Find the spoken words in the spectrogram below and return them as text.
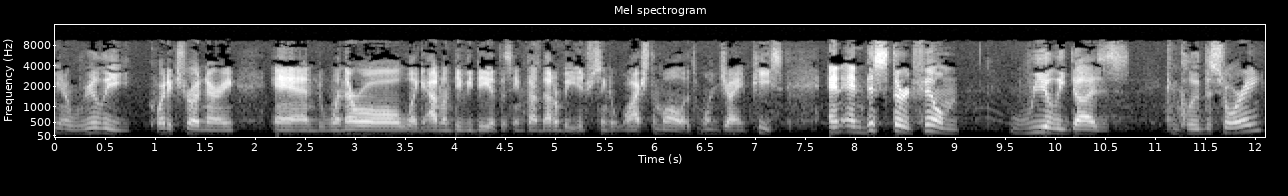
you know really quite extraordinary and when they're all like out on DVD at the same time, that'll be interesting to watch them all as one giant piece. And and this third film really does conclude the story.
